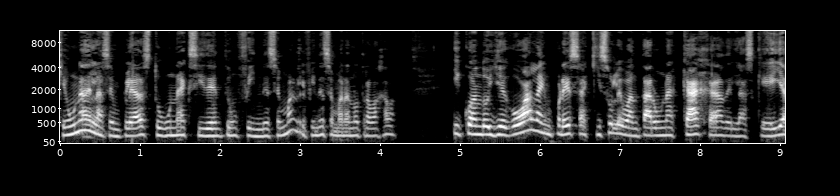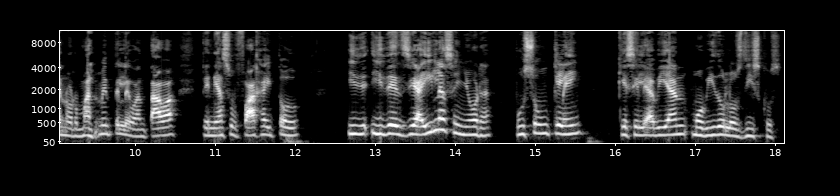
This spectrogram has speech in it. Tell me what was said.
que una de las empleadas tuvo un accidente un fin de semana, el fin de semana no trabajaba. Y cuando llegó a la empresa quiso levantar una caja de las que ella normalmente levantaba, tenía su faja y todo. Y, desde ahí la señora puso un claim que se le habían movido los discos.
